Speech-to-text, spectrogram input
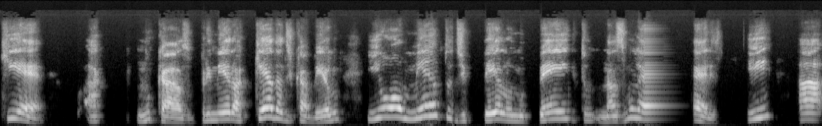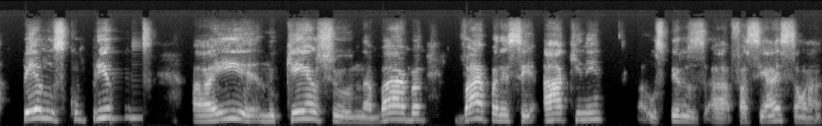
que é a, no caso, primeiro a queda de cabelo e o aumento de pelo no peito nas mulheres e a pelos compridos aí no queixo, na barba, vai aparecer acne, os pelos ah, faciais são a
